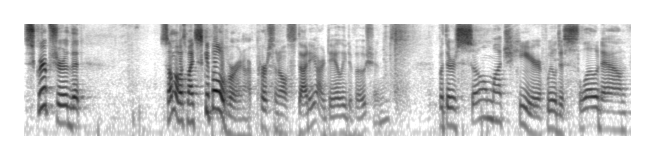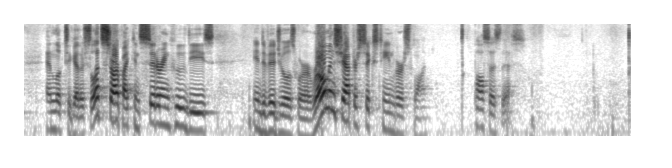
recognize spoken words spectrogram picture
Scripture that some of us might skip over in our personal study, our daily devotions. But there's so much here if we'll just slow down and look together. So let's start by considering who these individuals were. Romans chapter 16, verse 1. Paul says this He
